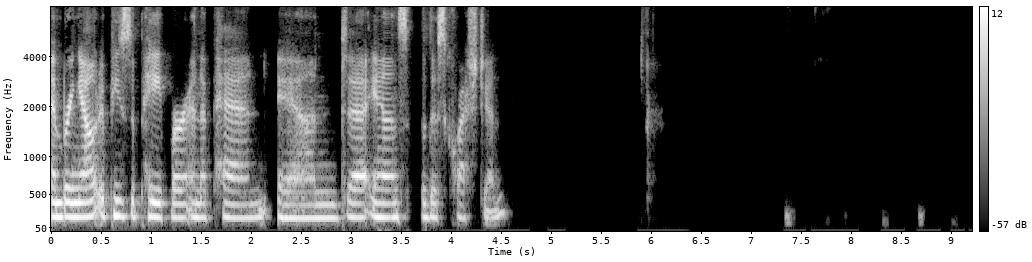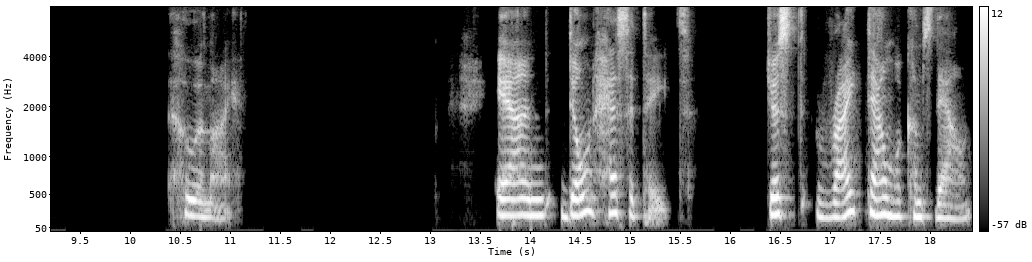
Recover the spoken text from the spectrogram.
and bring out a piece of paper and a pen and uh, answer this question. Who am I? And don't hesitate. Just write down what comes down.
